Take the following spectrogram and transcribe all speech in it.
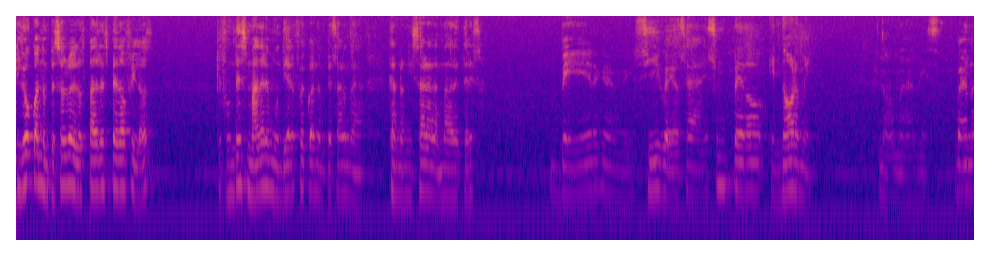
Y luego cuando empezó lo de los padres pedófilos, que fue un desmadre mundial, fue cuando empezaron a canonizar a la Madre Teresa. Verga, güey. Sí, güey, o sea, es un pedo enorme. No mames. Bueno.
